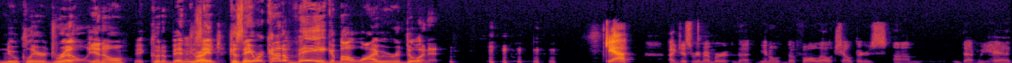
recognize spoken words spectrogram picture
nuclear drill. You know, it could have been because they Right. because they were kind of vague about why we were doing it. Yeah. I just remember that you know the fallout shelters um, that we had.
